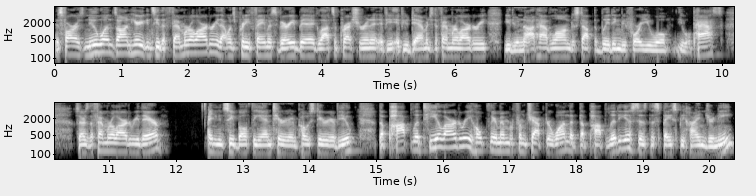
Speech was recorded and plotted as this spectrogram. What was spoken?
As far as new ones on here, you can see the femoral artery. That one's pretty famous, very big, lots of pressure in it. If you if you damage the femoral artery, you do not have long to stop the bleeding before you will you will pass. So there's the femoral artery there and you can see both the anterior and posterior view. The popliteal artery, hopefully remember from chapter one that the popliteus is the space behind your knee.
